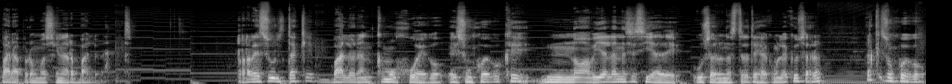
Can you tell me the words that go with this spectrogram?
para promocionar Valorant. Resulta que Valorant como juego es un juego que no había la necesidad de usar una estrategia como la que usaron, porque es un juego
